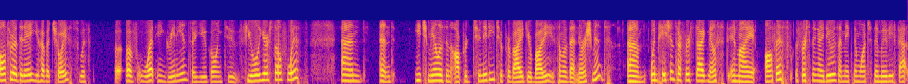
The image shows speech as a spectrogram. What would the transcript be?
all throughout the day you have a choice with uh, of what ingredients are you going to fuel yourself with, and and each meal is an opportunity to provide your body some of that nourishment. Um, when patients are first diagnosed in my office, the first thing I do is I make them watch the movie Fat,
